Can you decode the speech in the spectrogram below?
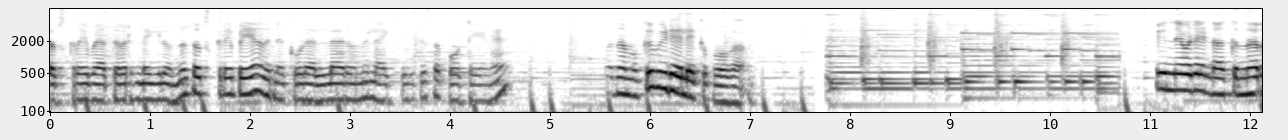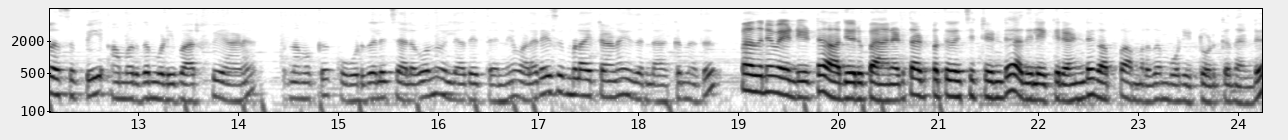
സബ്സ്ക്രൈബ് ചെയ്യാത്തവരുണ്ടെങ്കിൽ ഒന്ന് സബ്സ്ക്രൈബ് ചെയ്യുക. അതിന്റെ കൂടെ എല്ലാവരും ഒന്ന് ലൈക്ക് ചെയ്തിട്ട് സപ്പോർട്ട് ചെയ്യണേ. അപ്പോൾ നമുക്ക് വീഡിയോയിലേക്ക് പോകാം. പിന്നെ ഇവിടെ ഉണ്ടാക്കുന്ന റെസിപ്പി അമൃതം പൊടി ബർഫിയാണ്. നമുക്ക് കൂടുതൽ ചിലവൊന്നും ഇല്ലാതെ തന്നെ വളരെ സിമ്പിളായിട്ടാണ് ഇത് ഉണ്ടാക്കുന്നത് അതിന് വേണ്ടിയിട്ട് ആദ്യം ഒരു പാൻ എടുത്ത് അടുപ്പത്ത് വെച്ചിട്ടുണ്ട്. അതിലേക്ക് രണ്ട് കപ്പ് അമൃതം പൊടി ഇട്ട് കൊടുക്കുന്നുണ്ട്.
